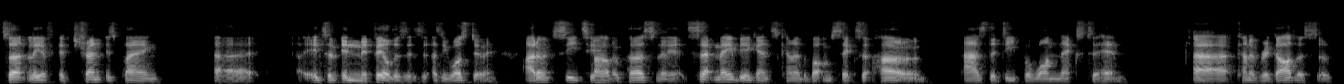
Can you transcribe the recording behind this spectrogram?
Certainly, if, if Trent is playing uh, into in midfield as, as he was doing, I don't see Thiago personally, except maybe against kind of the bottom six at home, as the deeper one next to him. Uh, kind of regardless of,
